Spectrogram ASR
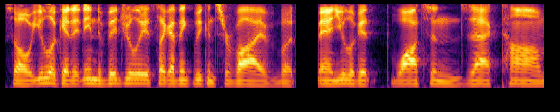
So you look at it individually, it's like I think we can survive. But man, you look at Watson, Zach Tom,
